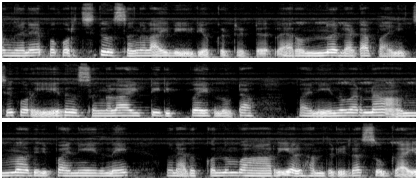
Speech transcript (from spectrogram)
അങ്ങനെ ഇപ്പോൾ കുറച്ച് ദിവസങ്ങളായി വീഡിയോ ഒക്കെ ഇട്ടിട്ട് വേറെ ഒന്നുമല്ല കേട്ടോ പനിച്ച് കുറേ ദിവസങ്ങളായിട്ട് ഇരിപ്പായിരുന്നു കേട്ടോ പനി എന്ന് പറഞ്ഞാൽ അമ്മ അതിരി പനിയായിരുന്നേ. അങ്ങനെ അതൊക്കെ ഒന്നും മാറി അലഹമില്ല സുഖമായി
